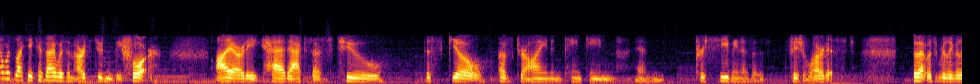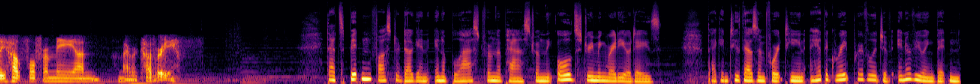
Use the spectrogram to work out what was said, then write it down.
I was lucky because I was an art student before. I already had access to the skill of drawing and painting and perceiving as a visual artist. So that was really, really helpful for me on my recovery. That's Bitten Foster Duggan in a blast from the past from the old streaming radio days. Back in 2014, I had the great privilege of interviewing Bitten,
